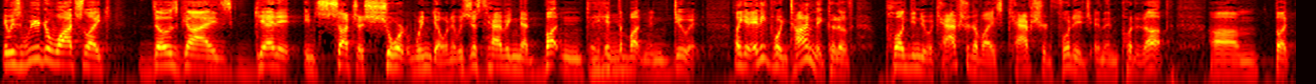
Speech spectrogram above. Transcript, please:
It was weird to watch like those guys get it in such a short window, and it was just having that button to hit the button and do it. Like at any point in time, they could have plugged into a capture device, captured footage, and then put it up. Um, but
